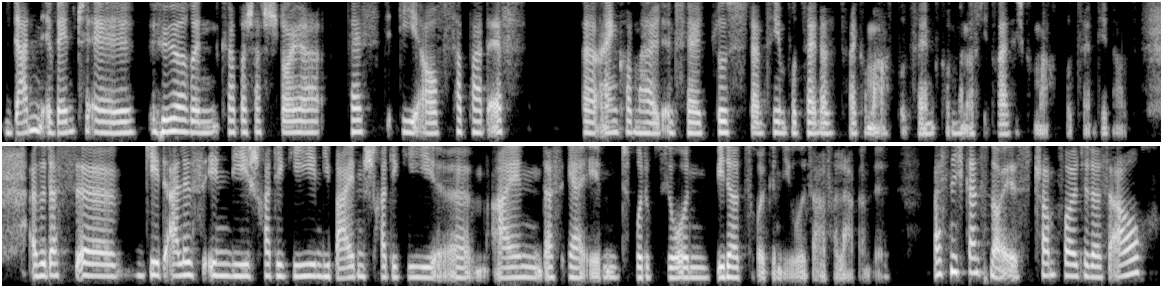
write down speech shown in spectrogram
dann eventuell höheren Körperschaftssteuer fest, die auf Subpart F äh, Einkommen halt entfällt, plus dann 10 Prozent, also 2,8 Prozent, kommt man auf die 30,8 Prozent hinaus. Also das äh, geht alles in die Strategie, in die beiden Strategie äh, ein, dass er eben Produktion wieder zurück in die USA verlagern will was nicht ganz neu ist. Trump wollte das auch.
